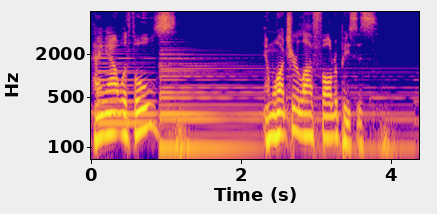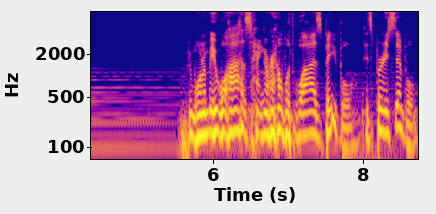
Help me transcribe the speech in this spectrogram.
hang out with fools, and watch your life fall to pieces. If you want to be wise, hang around with wise people. It's pretty simple.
